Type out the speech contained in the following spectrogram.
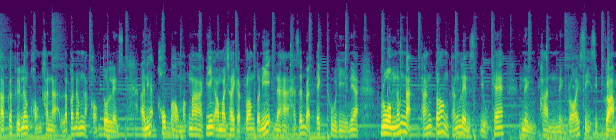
ครับก็คือเรื่องของขนาดแล้วก็น้ำหนักของตัวเลนส์อันนี้เขาเบามากๆ ยิ่งเอามาใช้กับกล้องตัวนี้นะฮะ Hasselblad X2D เนี่ย รวมน้ำหนักทั้งกล้องทั้งเลนส์อยู่แค่ 1,140 กรัม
